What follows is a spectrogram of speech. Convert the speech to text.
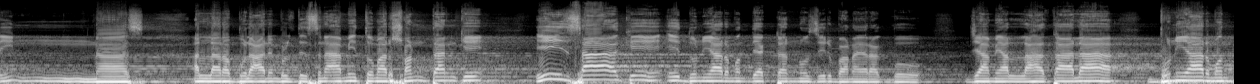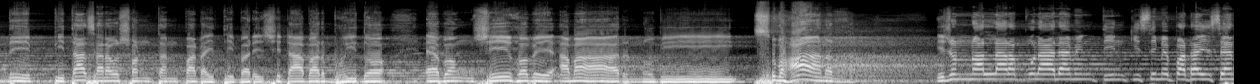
লিন্নাস। আল্লাহ রাব্বুল আলামিন বলতেছেন, আমি তোমার সন্তানকে ঈসাকে এই দুনিয়ার মধ্যে একটা নজির বানায় রাখব যে আমি আল্লাহ তাআলা দুনিয়ার মধ্যে পিতা ছাড়াও সন্তান পাঠাইতে পারি, সেটা আবার বৈধ এবং সে হবে আমার নবী। সুবহানাল্লাহ। এজন্য আল্লাহ রাব্বুল আলামিন তিন কিসিমে পাঠাইছেন,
